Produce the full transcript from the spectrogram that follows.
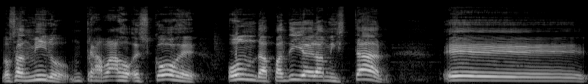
los admiro, un trabajo, escoge, onda, pandilla de la amistad, eh,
